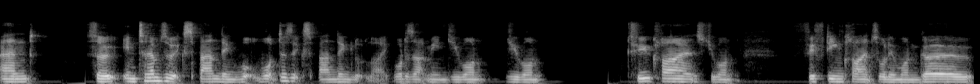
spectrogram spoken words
And so, in terms of expanding, what what does expanding look like? What does that mean? Do you want do you want two clients? Do you want fifteen clients all in one go?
